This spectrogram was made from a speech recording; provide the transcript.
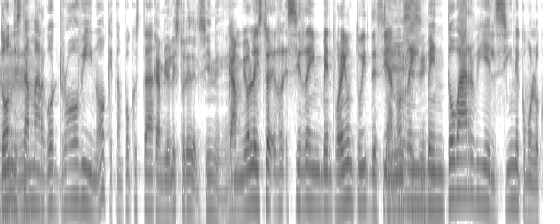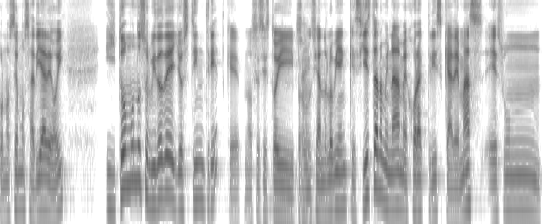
¿Dónde está Margot Robbie, ¿no? Que tampoco está. Cambió la historia del cine. ¿eh? Cambió la historia. Sí, reinventó. Por ahí un tuit decía, ¿no? Reinventó Barbie el cine como lo conocemos a día de hoy. Y todo el mundo se olvidó de Justine Triet, que no sé si estoy pronunciándolo bien, que sí está nominada a Mejor Actriz, que además es un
